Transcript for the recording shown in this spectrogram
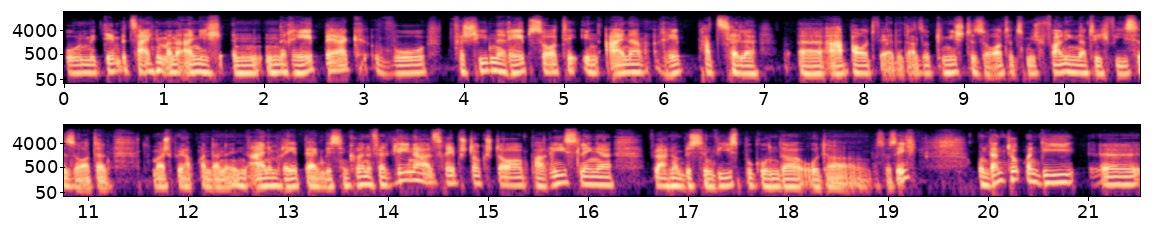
Und mit dem bezeichnet man eigentlich einen Rebberg, wo verschiedene Rebsorte in einer Rebparzelle äh, erbaut werden. Also gemischte Sorte, zum Beispiel vor allen Dingen natürlich wiese Sorte. Zum Beispiel hat man dann in einem Rebberg ein bisschen grüne Veltliner als Rebstockstor, ein paar Rieslinge, vielleicht noch ein bisschen Wiesburgunder oder was weiß ich. Und dann tut man die äh,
